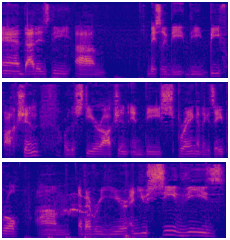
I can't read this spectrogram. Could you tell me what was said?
and that is the um, basically the the beef auction or the steer auction in the spring. I think it's April um, of every year, and you see these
